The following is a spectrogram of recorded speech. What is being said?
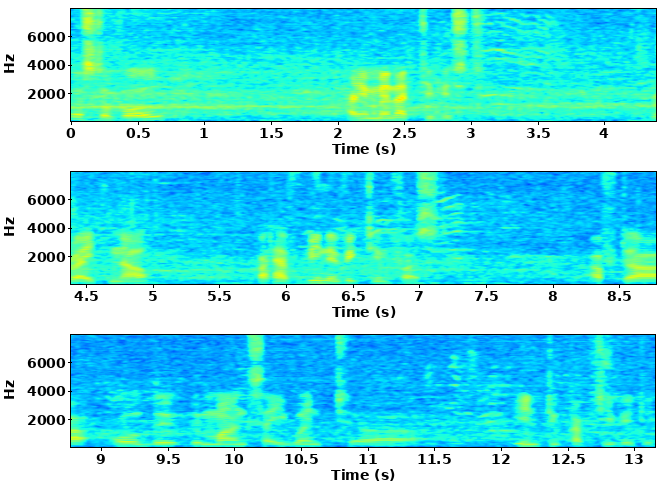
First of all, I am an activist right now, but I've been a victim first. After all the, the months I went uh, into captivity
